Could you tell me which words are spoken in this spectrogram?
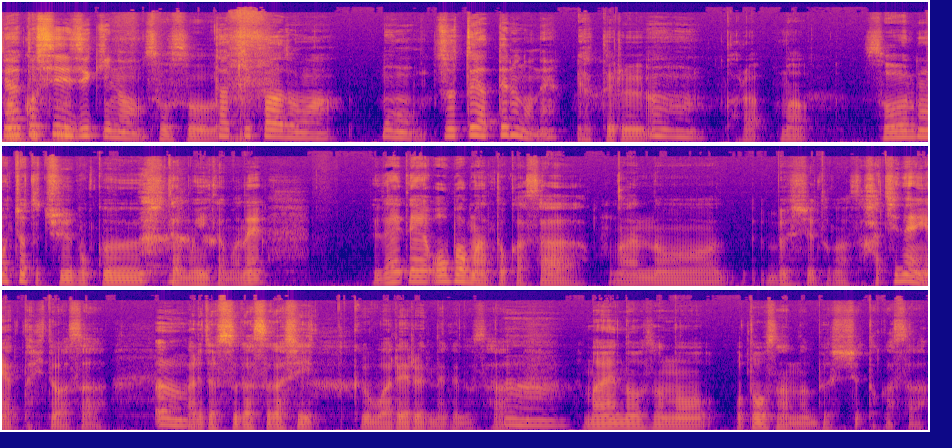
ややこしい時期のターキーパードンはもうずっとやってるのね。やってるうんうん。から、まあそれもちょっと注目してもいいかもね。で大体オバマとかさあのブッシュとかさ8年やった人はさうん。割とすがすがしく終われるんだけどさ、うん。前のそのお父さんのブッシュとかさ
